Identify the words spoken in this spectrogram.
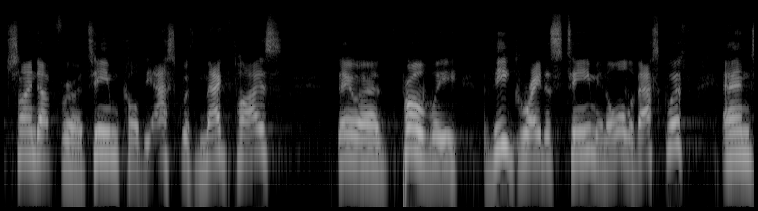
signed up for a team called the Asquith Magpies. They were probably the greatest team in all of Asquith. And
